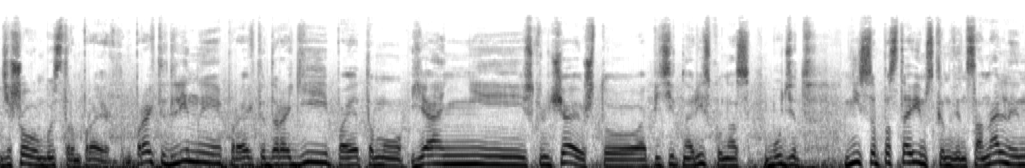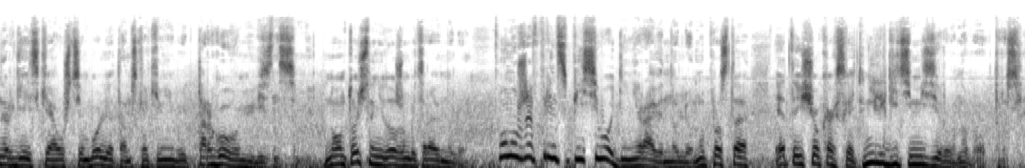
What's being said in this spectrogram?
дешевым быстрым проектам. Проекты длинные, проекты дорогие, поэтому я не исключаю, что аппетит на риск у нас будет несопоставим с конвенциональной энергетикой, а уж тем более там с какими-нибудь торговыми бизнесами. Но он точно не должен быть равен нулю. Он уже, в принципе, и сегодня не равен нулю. Ну, просто это еще, как сказать, не легитимизировано в отрасли.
